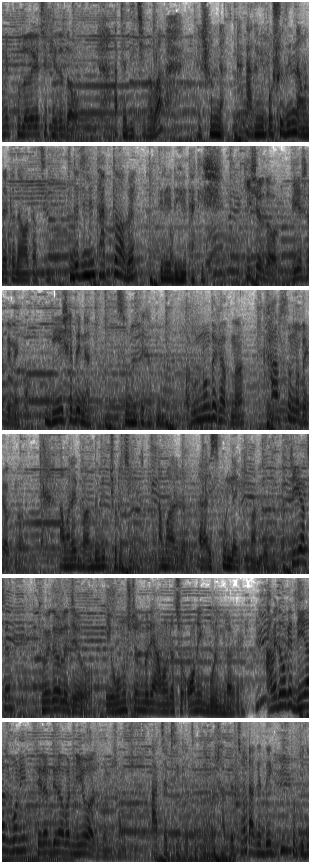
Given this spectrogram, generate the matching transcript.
অনেক ক্ষুধা লেগেছে খেতে দাও। আচ্ছা দিচ্ছি বাবা। শোন না আগামী পরশু দিন আমাদের একটা দাওয়াত আছে। দু তিন দিন থাকতে হবে তুই রেডি হয়ে থাকিস। কিসের দাওয়াত? বিয়ে শাদী নাকি? বিয়ে সাথে না শুনতে খাব না। শূন্যতে খাত না? খার শূন্যতে খাত না? আমার এক বান্ধবীর ছোট ছেলে আমার স্কুল লাইফের বান্ধবী। ঠিক আছে। তুমি তাহলে যেও। এই অনুষ্ঠান বাড়ি আমার কাছে অনেক বোরিং লাগে। আমি তোমাকে দিয়ে আসব নি ফেরার দিন আবার নিয়েও আসব নি সমস্যা আচ্ছা ঠিক আছে তুই আমার সাথে চল আগে দেখবি তোর যদি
